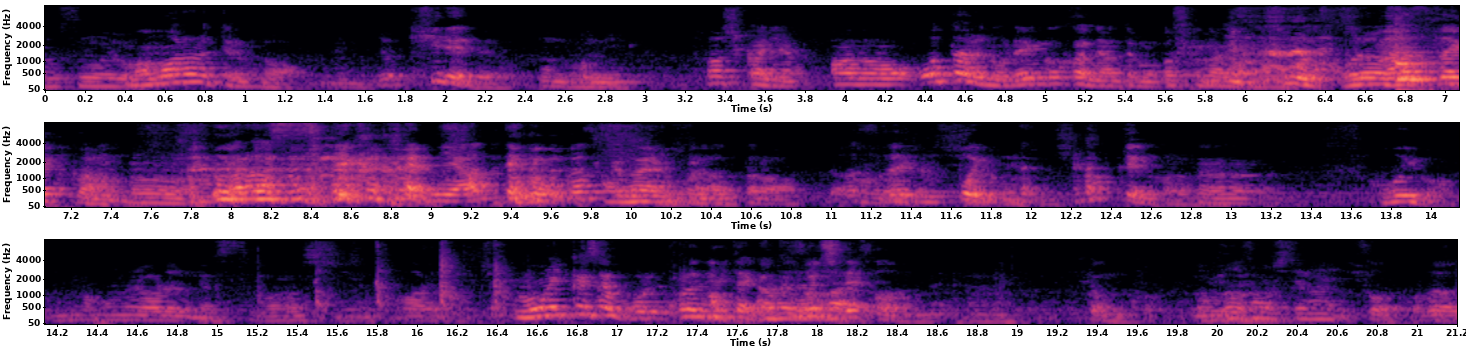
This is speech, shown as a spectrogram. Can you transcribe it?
ラスのよう守られてるんだ。いや綺麗だよ本当に。確かに。あの小樽のレンガ館にあってもおかしくない そうですこれはガラス細工かうん。ガラス細工館にあってもおかしくないよこれだったら。ガラス細工っぽい。光ってるから。うすごいわ。こんな褒められるんです素晴らしあるんもう一回さこれこれで見たい額縁でそうだね。しかもこ小沢さんもしてないんですそう小沢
